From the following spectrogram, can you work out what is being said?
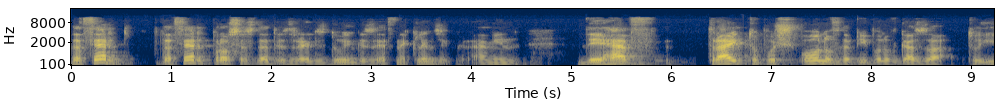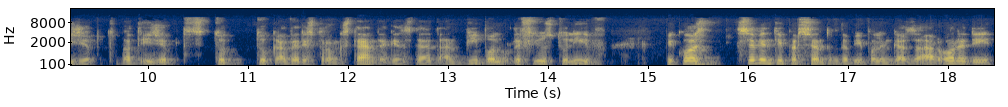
the third the third process that Israel is doing is ethnic cleansing. I mean, they have tried to push all of the people of Gaza to Egypt, but Egypt stood, took a very strong stand against that, and people refused to leave because 70% of the people in Gaza are already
